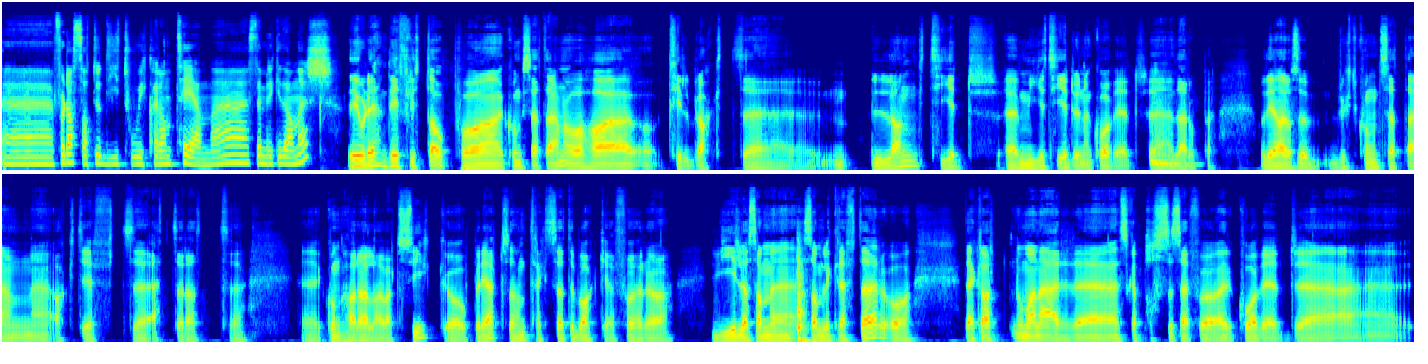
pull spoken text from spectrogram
Uh, for da satt jo de to i karantene, stemmer ikke det, Anders? Det gjorde de. De flytta opp på Kongsseteren og har tilbrakt uh, lang tid, mye tid under covid mm. der oppe. Og de har også brukt Kongsseteren aktivt etter at Eh, kong Harald har vært syk og operert, så han trekte seg tilbake for å hvile og samle, samle krefter. og det er klart, når man er, eh, skal passe seg for eh, covid-viruset,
